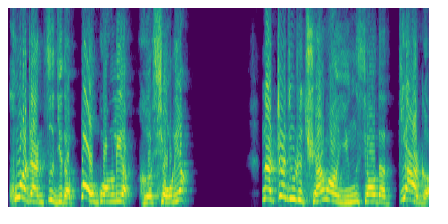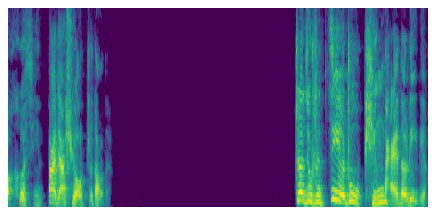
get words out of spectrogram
扩展自己的曝光量和销量。那这就是全网营销的第二个核心，大家需要知道的。这就是借助平台的力量。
